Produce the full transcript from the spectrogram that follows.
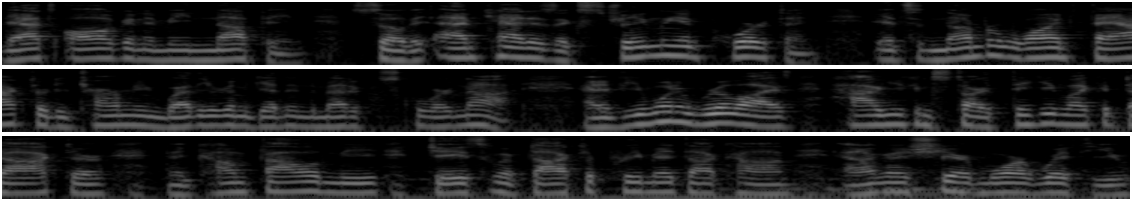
That's all going to mean nothing. So the MCAT is extremely important. It's the number one factor determining whether you're going to get into medical school or not. And if you want to realize how you can start thinking like a doctor, then come follow me, Jason with drpremed.com, and I'm going to share more with you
